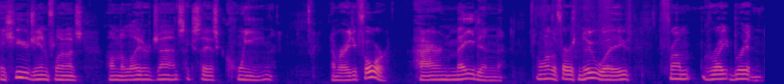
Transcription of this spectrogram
a huge influence on the later giant success Queen. Number 84, Iron Maiden, one of the first new waves from Great Britain.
